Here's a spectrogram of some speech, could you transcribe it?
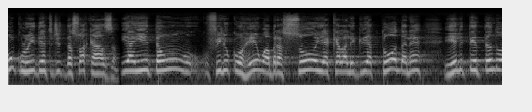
concluir dentro de, da sua casa. E aí então o filho correu, abraçou e aquela alegria toda, né? E ele tentando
